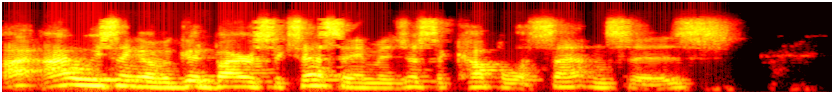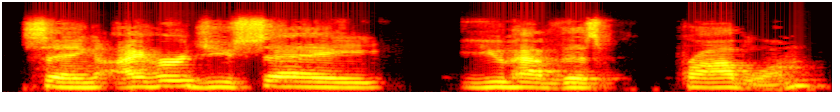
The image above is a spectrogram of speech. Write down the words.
I, I always think of a good buyer success statement, just a couple of sentences saying, I heard you say you have this problem.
